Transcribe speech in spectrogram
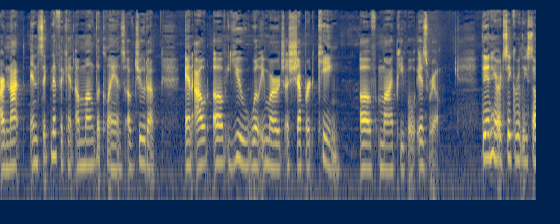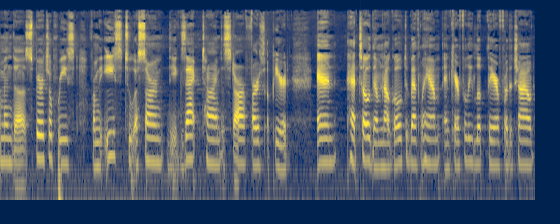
are not insignificant among the clans of Judah, and out of you will emerge a shepherd king of my people Israel. Then Herod secretly summoned the spiritual priest from the east to ascertain the exact time the star first appeared and had told them, Now go to Bethlehem and carefully look there for the child.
